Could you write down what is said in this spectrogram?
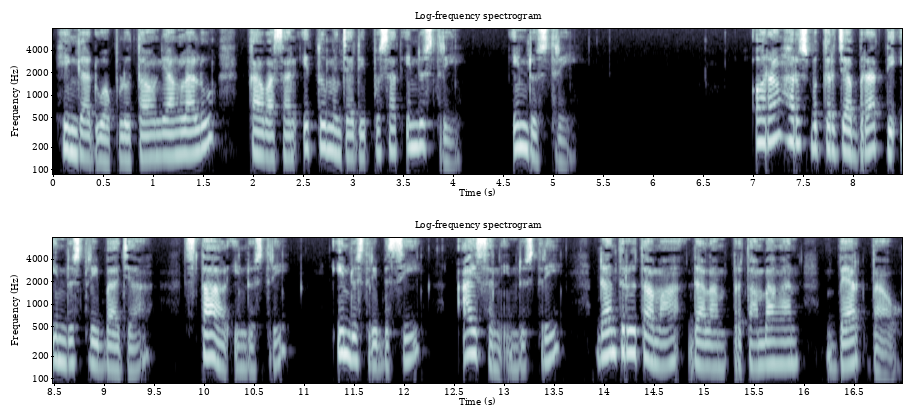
Hingga 20 tahun yang lalu, kawasan itu menjadi pusat industri, industri. Orang harus bekerja berat di industri baja, stahl industri, industri besi, Eisen industri, dan terutama dalam pertambangan Bergbau.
